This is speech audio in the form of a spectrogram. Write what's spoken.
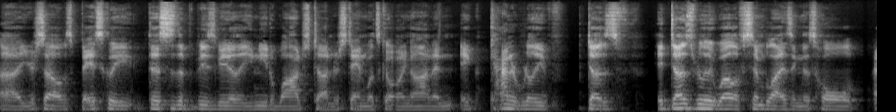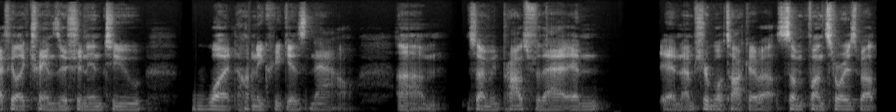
uh yourselves. Basically this is the music video that you need to watch to understand what's going on and it kind of really does it does really well of symbolizing this whole i feel like transition into what honey creek is now. Um so i mean props for that and and i'm sure we'll talk about some fun stories about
